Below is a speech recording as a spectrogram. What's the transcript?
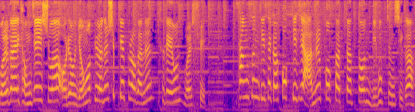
월가의 경제 이슈와 어려운 영어 표현을 쉽게 풀어가는 Today on Wall Street. 상승 기세가 꺾이지 않을 것 같았던 미국 증시가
